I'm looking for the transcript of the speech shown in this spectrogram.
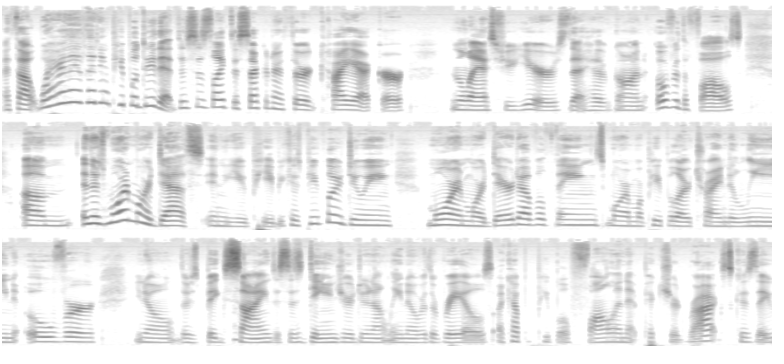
I thought, why are they letting people do that? This is like the second or third kayaker in the last few years that have gone over the falls. Um, and there's more and more deaths in the UP because people are doing more and more daredevil things. More and more people are trying to lean over. You know, there's big signs that says "Danger! Do not lean over the rails." A couple people fallen at pictured rocks because they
